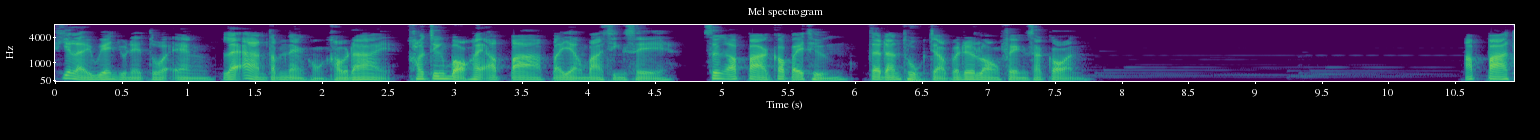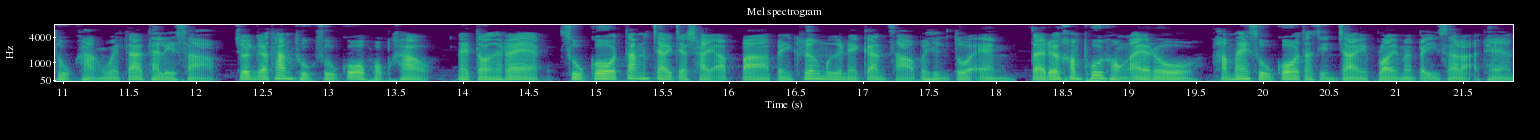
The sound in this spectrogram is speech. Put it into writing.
ที่ไหลเวียนอยู่ในตัวแองและอ่านตำแหน่งของเขาได้ เขาจึงบอกให้อัปปาไปยังบาซิงเซ ซึ่งอัปปาก็ไปถึง แต่ดันถูกจับไว้ด้วยลองเฟงซะก่อน อัปปาถูกขังไว้ใต้ทะเลสาบ จนกระทั่งถูกซูโก้พบเข้า ในตอนแรกซูโก้ตั้งใจจะใช้อัปปาเป็นเครื่องมือในการสาวไปถึงตัวแอง แต่ด้วยคำพูดของไอโรทำให้ซูโก้ตัดสินใจปล่อยมันไปอิสระแทน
